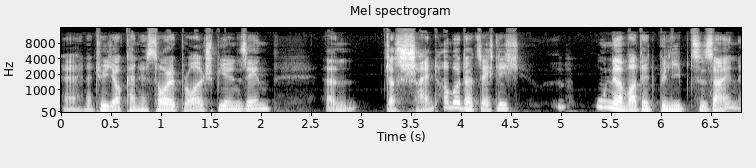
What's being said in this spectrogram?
äh, natürlich auch kein Historic Brawl spielen sehen. Ähm, das scheint aber tatsächlich unerwartet beliebt zu sein.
